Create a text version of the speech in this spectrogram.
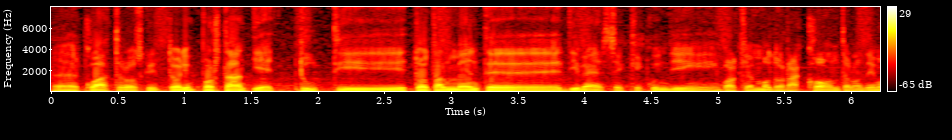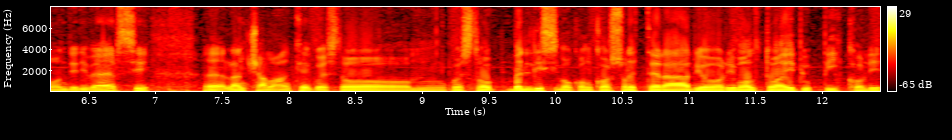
eh, quattro scrittori importanti e tutti totalmente diversi e che quindi in qualche modo raccontano dei mondi diversi, eh, lanciamo anche questo, questo, bellissimo concorso letterario rivolto ai più piccoli,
